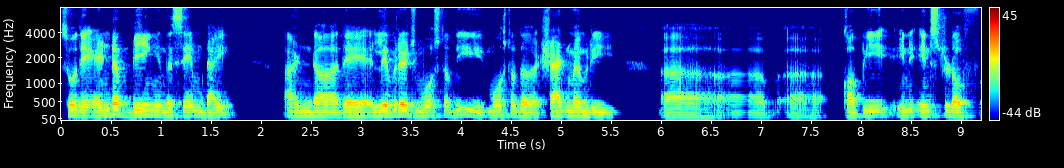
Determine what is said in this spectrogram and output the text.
So they end up being in the same die, and uh, they leverage most of the most of the shared memory uh, uh, copy in, instead of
